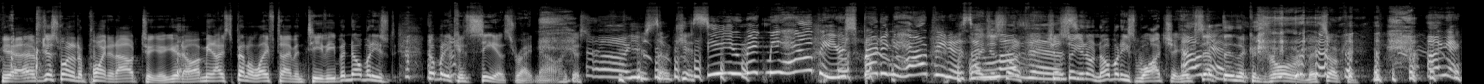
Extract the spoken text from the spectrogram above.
Yeah, I just wanted to point it out to you. You know, I mean, I spent a lifetime in TV, but nobody's nobody can see us right now. I just, Oh, you're so cute. See, you make me happy. You're spreading happiness. I, just love want- this. just so you know, nobody's watching except Okay. in the control room. It's okay. okay.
